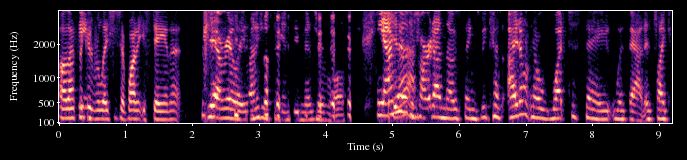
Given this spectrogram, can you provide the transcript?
Oh that's a good relationship. Why don't you stay in it yeah, really. Why don't you stay and be miserable? See, I'm yeah. really hard on those things because I don't know what to say with that. It's like,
